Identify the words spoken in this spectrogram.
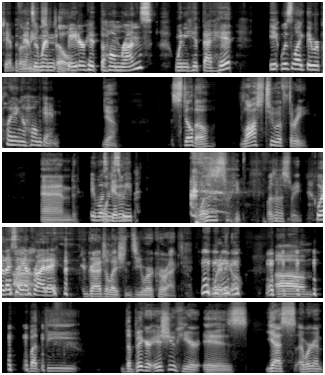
Tampa but fans. I mean, and when still... Bader hit the home runs, when he hit that hit, it was like they were playing a home game. Yeah. Still though, lost two of three, and it wasn't we'll a sweep. In... It wasn't a sweep. It wasn't a sweep. What did I say uh, on Friday? congratulations, you were correct. Way to go um, but the the bigger issue here is yes, uh, we're gonna.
